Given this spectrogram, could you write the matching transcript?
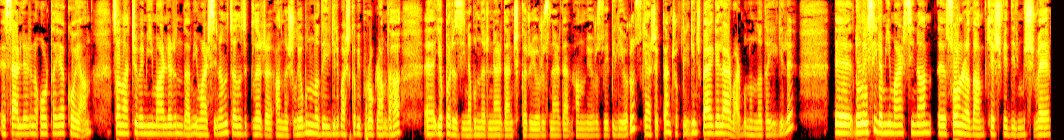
eserlerini ortaya koyan sanatçı ve mimarların da Mimar Sinan'ı tanıdıkları anlaşılıyor. Bununla da ilgili başka bir program daha e, yaparız yine bunları nereden çıkarıyoruz, nereden anlıyoruz ve biliyoruz. Gerçekten çok ilginç belgeler var bununla da ilgili. Dolayısıyla Mimar Sinan sonradan keşfedilmiş ve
